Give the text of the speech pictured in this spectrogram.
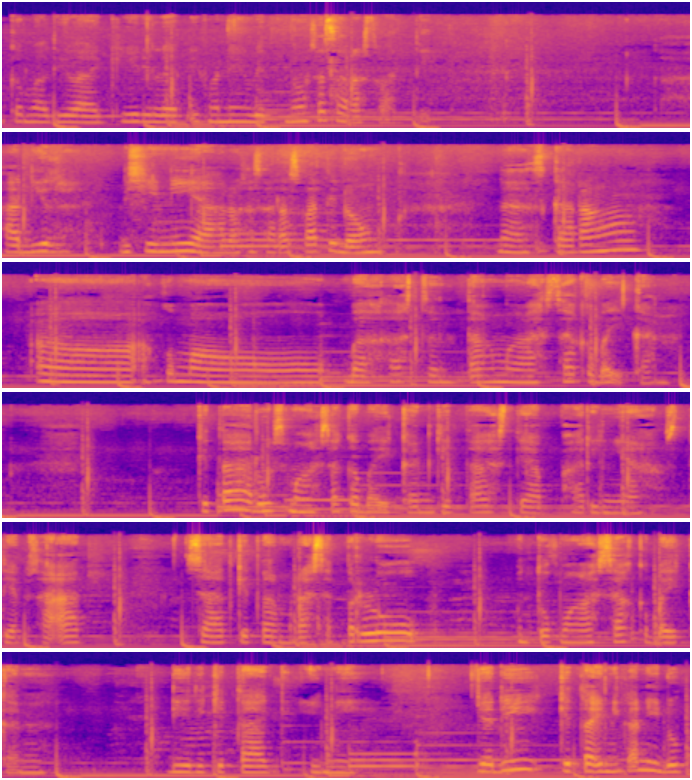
kembali lagi di Late Evening with Nosa Saraswati. Hadir di sini ya Nosa Saraswati dong. Nah sekarang uh, aku mau bahas tentang mengasah kebaikan. Kita harus mengasah kebaikan kita setiap harinya, setiap saat. Saat kita merasa perlu untuk mengasah kebaikan diri kita ini. Jadi kita ini kan hidup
